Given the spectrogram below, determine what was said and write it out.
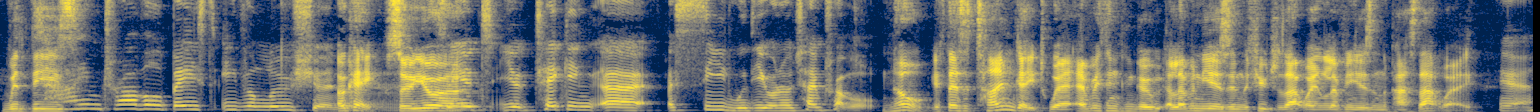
with these. Time travel based evolution. Okay, so you're. So you're, you're taking uh, a seed with you on a time travel. no, if there's a time gate where everything can go 11 years in the future that way and 11 years in the past that way, Yeah.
